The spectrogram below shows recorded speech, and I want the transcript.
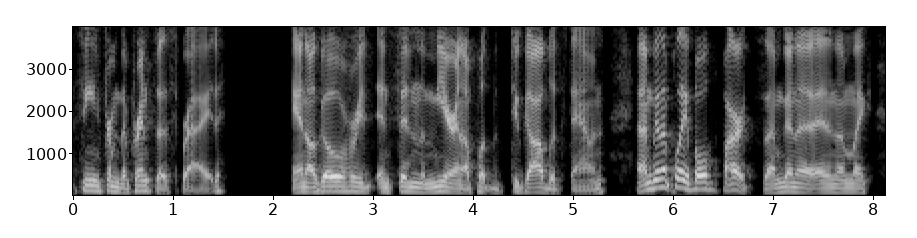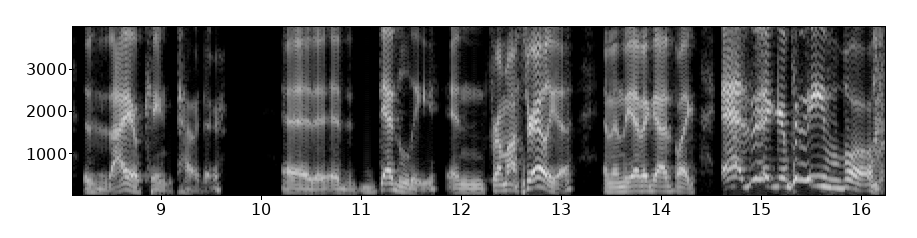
scene from The Princess Bride, and I'll go over and sit in the mirror and I'll put the two goblets down, and I'm gonna play both parts. I'm gonna and I'm like, this is iocane powder. And it's deadly and from Australia, and then the other guy's like, as inconceivable.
